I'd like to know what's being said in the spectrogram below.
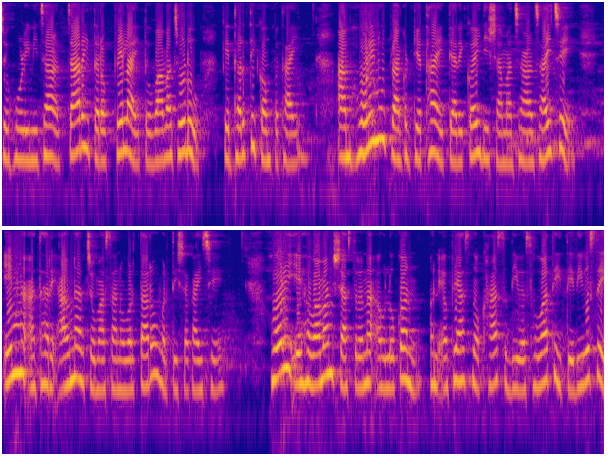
જો હોળીની ઝાડ ચારેય તરફ ફેલાય, તો વાવાઝોડું કે ધરતીકંપ થાય. આમ હોળીનું પ્રાગટ્ય થાય ત્યારે કઈ દિશામાં ઝાડ જાય છે, એમના આધારે આવનાર ચોમાસાનો વર્તારો વર્તી શકાય છે. હોળી એ હવામાન શાસ્ત્રના અવલોકન અને અભ્યાસનો ખાસ દિવસ હોવાથી તે દિવસે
